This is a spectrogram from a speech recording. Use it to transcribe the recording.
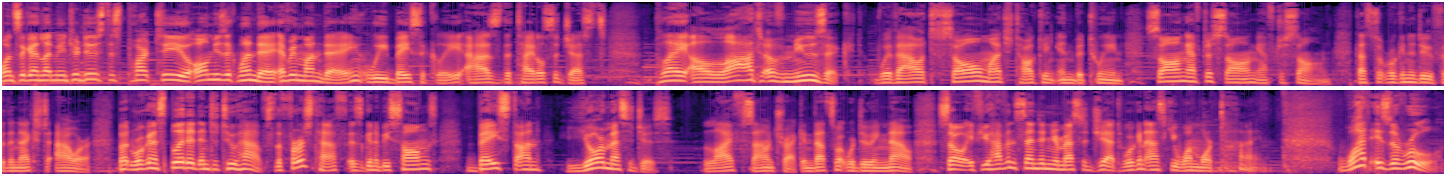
Once again, let me introduce this part to you. All Music Monday, every Monday, we basically, as the title suggests, play a lot of music without so much talking in between. Song after song after song. That's what we're going to do for the next hour. But we're going to split it into two halves. The first half is going to be songs based on your messages. Life soundtrack. And that's what we're doing now. So if you haven't sent in your message yet, we're going to ask you one more time. What is a rule?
